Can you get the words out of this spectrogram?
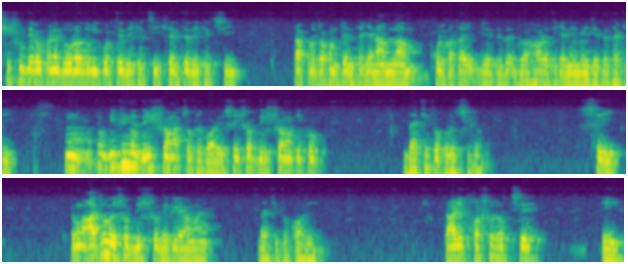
শিশুদের ওখানে দৌড়াদৌড়ি করতে দেখেছি, খেলতে দেখেছি, তারপরে যখন ট্রেন থেকে নামলাম, কলকাতায় যেতে হাওড়া থেকে নেমে যেতে থাকি, হুম, তো বিভিন্ন দৃশ্য আমার চোখে পড়ে। সেই সব দৃশ্য আমাকে খুব ব্যথিত করেছিল সেই, এবং আজও এসব দৃশ্য দেখলে আমায় ব্যথিত করে। তারই ফসল হচ্ছে এই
